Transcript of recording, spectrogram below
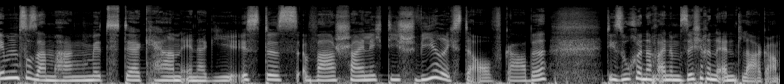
Im Zusammenhang mit der Kernenergie ist es wahrscheinlich die schwierigste Aufgabe, die Suche nach einem sicheren Endlager.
